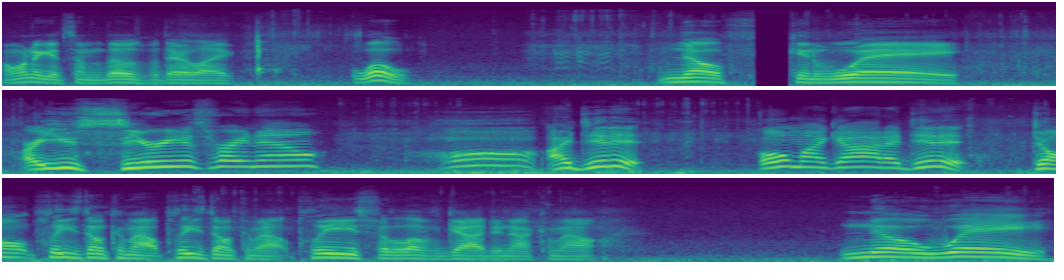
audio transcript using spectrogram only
I want to get some of those, but they're like, whoa. No fucking way. Are you serious right now? Oh, I did it. Oh my God, I did it. Don't, please don't come out. Please don't come out. Please, for the love of God, do not come out. No way.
